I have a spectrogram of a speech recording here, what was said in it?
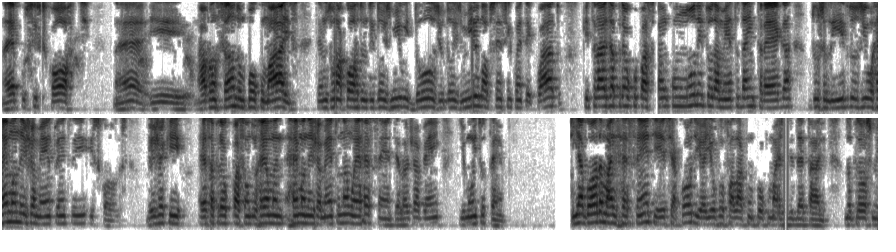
né, o Ciscorte, né, e avançando um pouco mais, temos um acórdão de 2012, o 2954, que traz a preocupação com o monitoramento da entrega dos livros e o remanejamento entre escolas. Veja que essa preocupação do remanejamento não é recente, ela já vem de muito tempo. E agora, mais recente, esse acordo, e aí eu vou falar com um pouco mais de detalhe no próximo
